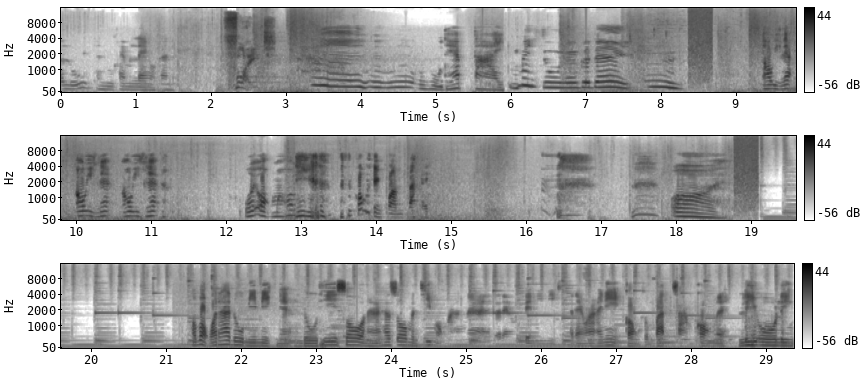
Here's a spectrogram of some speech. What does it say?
ก็รู้ธนูใครมันแรงกว่ากัน Fight! เออเออเออโอ้โหแทบตาย ไม่สู้เลยก็ได้อืมเอาอีกแล้ว เอาอีกแล้ว เอาอีกแล้ว โอ้ยออกมาห้องนี้ห้องแห่งความตาย โอ้ย เขาบอกว่าถ้าดูมิมิกเนี่ยดูที่โซ่นะฮะถ้าโซ่มันทิ่มออกมาข้างหน้า แสดงว่าเป็นมิมิก แสดงว่าไอ้นี่กล่องสมบัติสามกล่องเลยลีโอลิง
